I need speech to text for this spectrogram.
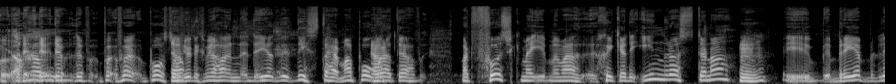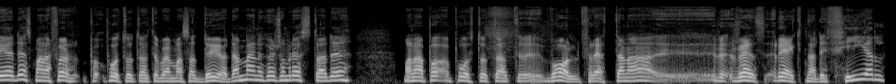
Ja, han... det, det, det påstås ja. liksom, jag har en lista här, man pågår ja. att det har varit fusk med, man skickade in rösterna mm. i brevledes, man har för, påstått att det var en massa döda människor som röstade. Man har påstått att eh, valförrättarna eh, räknade fel.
